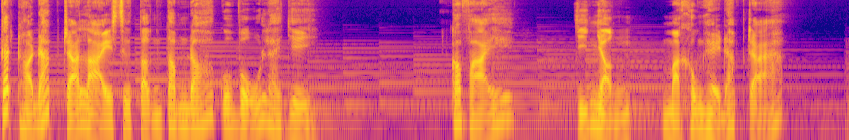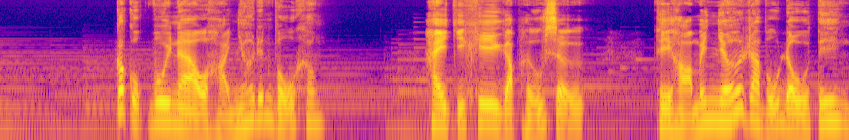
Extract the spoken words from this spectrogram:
cách họ đáp trả lại sự tận tâm đó của vũ là gì? Có phải chỉ nhận mà không hề đáp trả? Có cuộc vui nào họ nhớ đến vũ không? Hay chỉ khi gặp hữu sự thì họ mới nhớ ra vũ đầu tiên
